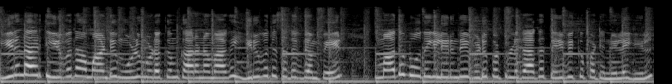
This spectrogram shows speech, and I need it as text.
இரண்டாயிரத்தி இருபதாம் ஆண்டு முழு முடக்கம் காரணமாக இருபது சதவீதம் பேர் மது போதையில் இருந்து விடுபட்டுள்ளதாக தெரிவிக்கப்பட்ட நிலையில்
